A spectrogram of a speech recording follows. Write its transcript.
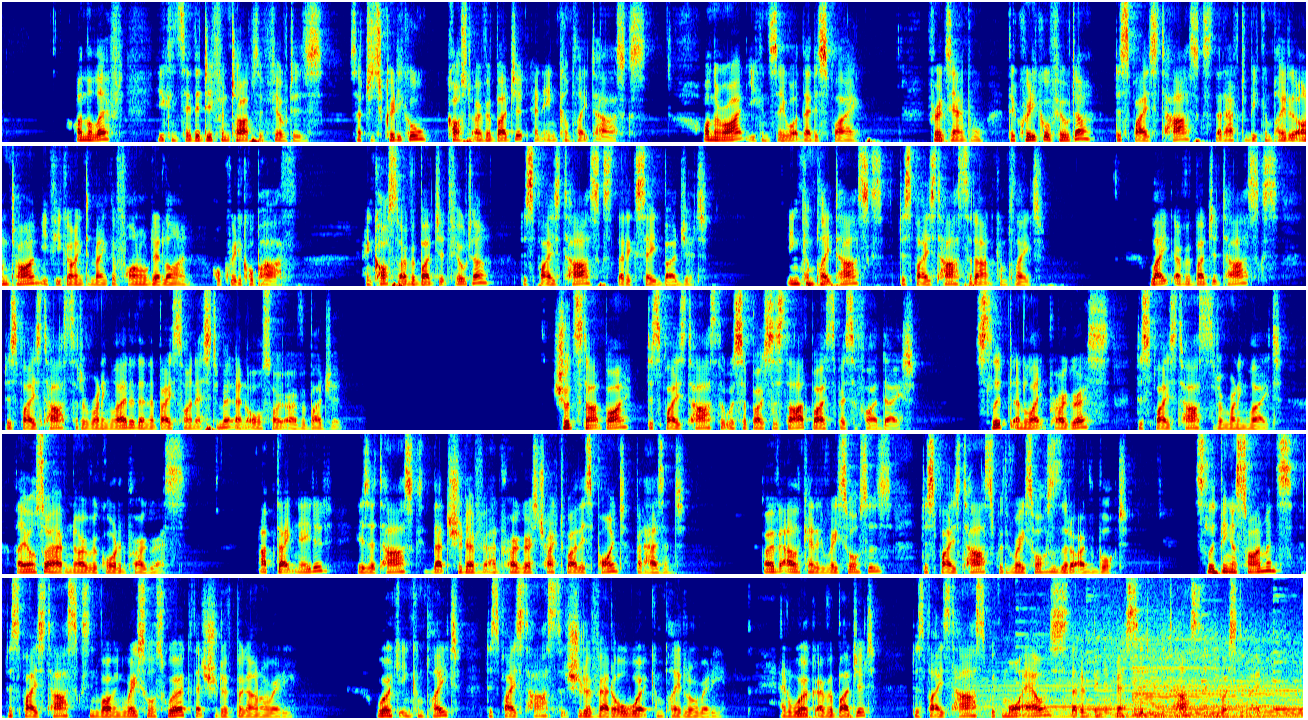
On the left, you can see the different types of filters, such as critical, cost over budget, and incomplete tasks. On the right, you can see what they display. For example, the critical filter displays tasks that have to be completed on time if you're going to make the final deadline or critical path. And cost over budget filter displays tasks that exceed budget. Incomplete tasks displays tasks that aren't complete. Late over budget tasks displays tasks that are running later than the baseline estimate and also over budget. Should start by displays tasks that were supposed to start by a specified date. Slipped and late progress displays tasks that are running late. They also have no recorded progress. Update needed is a task that should have had progress tracked by this point but hasn't. Over allocated resources displays tasks with resources that are overbooked. Slipping assignments displays tasks involving resource work that should have begun already. Work incomplete displays tasks that should have had all work completed already. And work over budget displays tasks with more hours that have been invested in the task than you estimate.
